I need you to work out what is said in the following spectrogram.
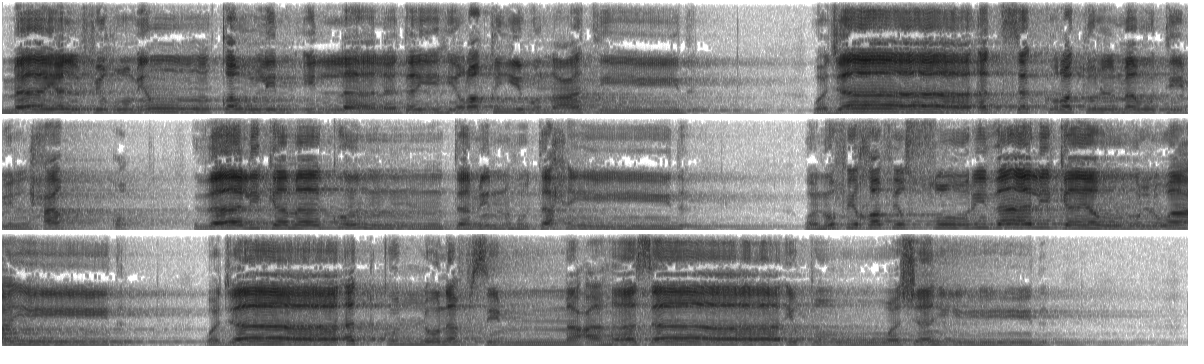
ما يلفظ من قول إلا لديه رقيب عتيد. وجاءت سكرة الموت بالحق ذلك ما كنت منه تحيد. ونفخ في الصور ذلك يوم الوعيد. وجاءت كل نفس معها سائق وشهيد.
